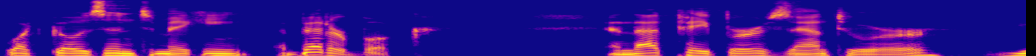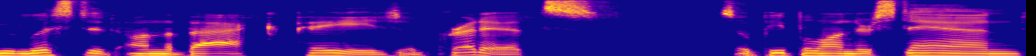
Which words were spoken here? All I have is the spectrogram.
what goes into making a better book. And that paper, Xantur, you listed on the back page of credits so people understand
